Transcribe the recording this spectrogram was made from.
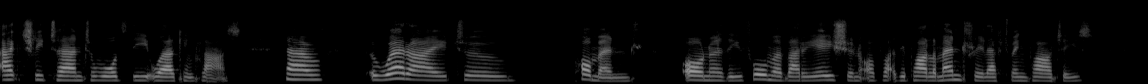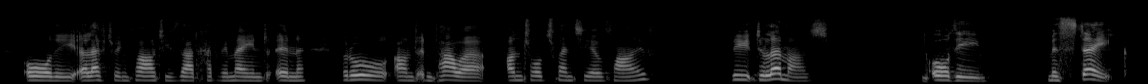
actually turn towards the working class? Now, were I to comment on uh, the former variation of the parliamentary left wing parties, or the left wing parties that had remained in rule and in power until 2005. The dilemmas or the mistake,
